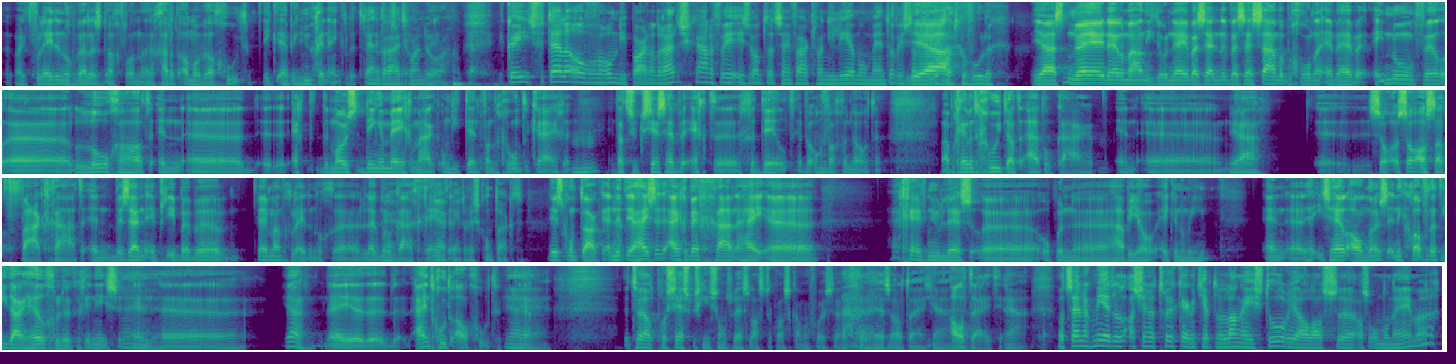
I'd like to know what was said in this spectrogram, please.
waar ik het verleden nog wel eens dacht van, uh, gaat het allemaal wel goed? Ik, heb ik nu geen enkele twijfel. En draait gewoon door. Ja. Kun je iets vertellen over waarom die partner eruit is gegaan? Of is, want dat zijn vaak van die leermomenten, of is dat ja. wat gevoelig? Ja, nee, nee, helemaal niet hoor. Nee, wij zijn, wij zijn samen begonnen en we hebben enorm veel lol gehad en echt de mooiste dingen meegemaakt om die tent van de grond te krijgen. Mm -hmm. Dat succes hebben we echt gedeeld, hebben we ook mm -hmm. van genoten. Maar op een gegeven moment groeit dat uit elkaar. En ja, zo, zoals dat vaak gaat. En we zijn in principe hebben twee maanden geleden nog leuk met elkaar gegeten. Ja, okay, er is contact. Er is contact. En ja. het, hij is zijn eigen weg gegaan. Hij, hij geeft nu les op een HBO-economie. En iets heel anders. En ik geloof dat hij daar heel gelukkig in is. Ja, en ja, nee, eind goed, al goed. ja. Terwijl het proces misschien soms best lastig was, kan me voorstellen. dat is altijd, ja. Altijd, ja. Wat zijn nog meer, als je naar terugkijkt, want je hebt een lange historie al als, als ondernemer.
